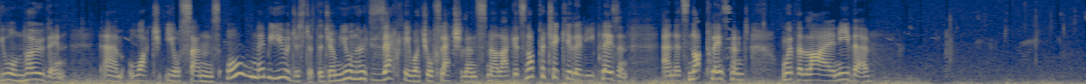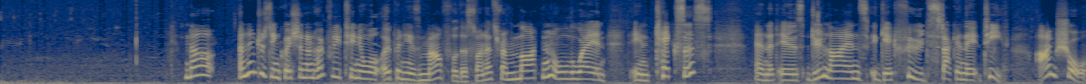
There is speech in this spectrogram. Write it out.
you will know then um, what your sons, or maybe you are just at the gym, you'll know exactly what your flatulence smell like. It's not particularly pleasant, and it's not pleasant with the lion either. Now, an interesting question, and hopefully Tinyo will open his mouth for this one. It's from Martin, all the way in, in Texas. and it is Do lions get food stuck in their teeth? I'm sure.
